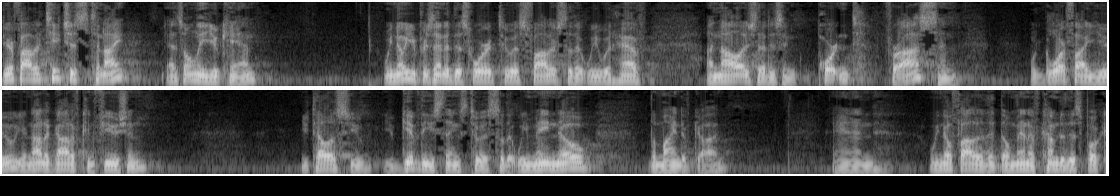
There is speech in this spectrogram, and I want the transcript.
Dear Father, teach us tonight as only you can. We know you presented this word to us, Father, so that we would have a knowledge that is important for us and would glorify you. You're not a God of confusion. You tell us you, you give these things to us so that we may know the mind of God. And we know, Father, that though men have come to this book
